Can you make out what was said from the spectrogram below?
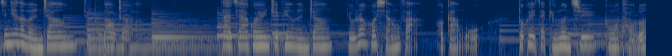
今天的文章就读到这儿了。大家关于这篇文章有任何想法和感悟，都可以在评论区跟我讨论，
